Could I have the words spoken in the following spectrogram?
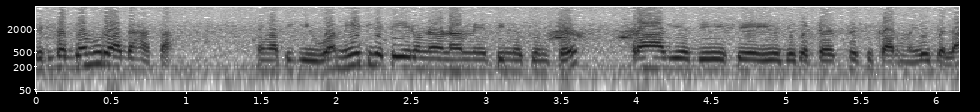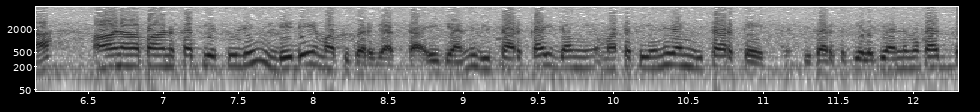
ඒක ටිකක් ගැඹුරු අදහසක්. දැන් අපි කිව්වා මේ ටික තේරුණා නම් මේ පින්නතුන්ට රාගය දේශය ඒ දෙකට ප්‍රතිකර්ම යොදලා ආනාපාන සතිය තුලින් ලෙඩේ මතු කරගත්තා. ඒ කියන්නේ විතර්කයි. දැන් මට තියෙන්නේ දැන් විතර්ක එක්ක විතර්ක කියලා කියන්නේ මොකද්ද?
